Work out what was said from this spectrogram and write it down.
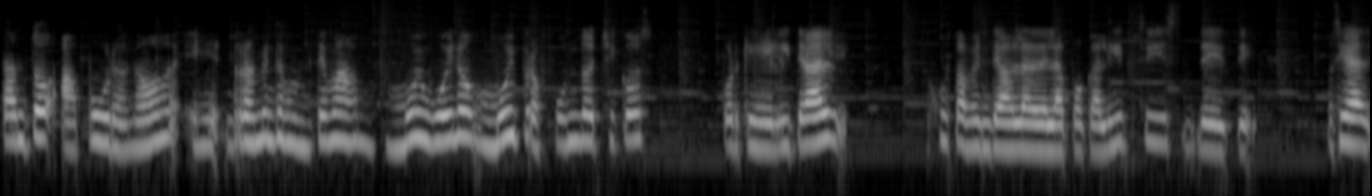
tanto apuro, ¿no? Eh, realmente es un tema muy bueno, muy profundo, chicos, porque literal justamente habla del apocalipsis, o sea,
